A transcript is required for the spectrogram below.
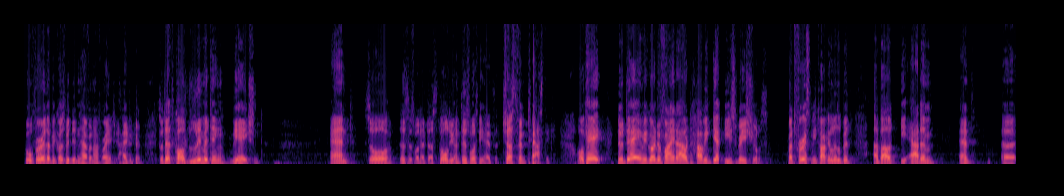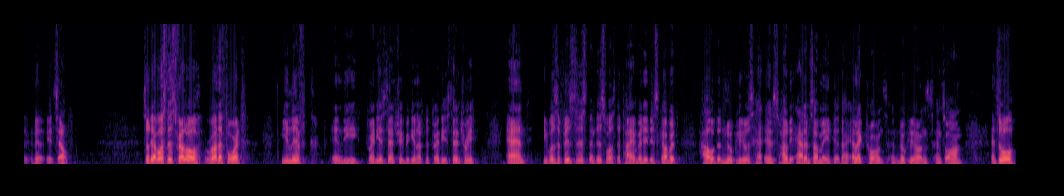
go further because we didn't have enough hydrogen. So that's called limiting reagent. And so this is what I just told you, and this was the answer. Just fantastic. Okay, today we're going to find out how we get these ratios. But first we talk a little bit about the atom and uh, itself. So there was this fellow Rutherford. He lived in the 20th century, beginning of the 20th century, and he was a physicist, and this was the time when they discovered how the nucleus is, how the atoms are made, there are electrons and nucleons and so on. And so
